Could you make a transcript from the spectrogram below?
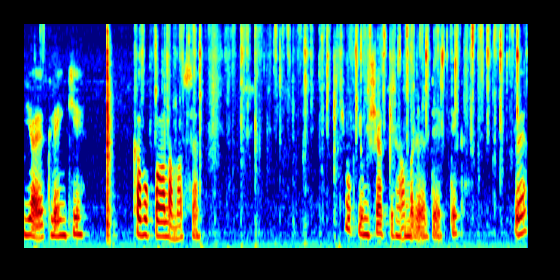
yağ ekleyin ki kabuk bağlamasın. Çok yumuşak bir hamur elde ettik ve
